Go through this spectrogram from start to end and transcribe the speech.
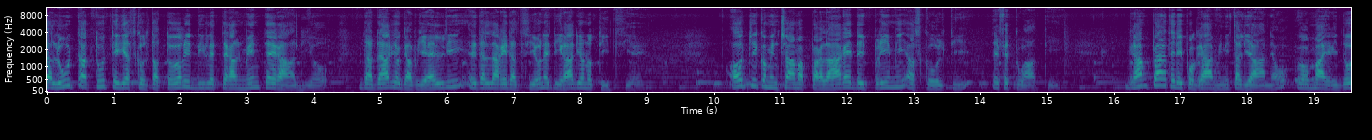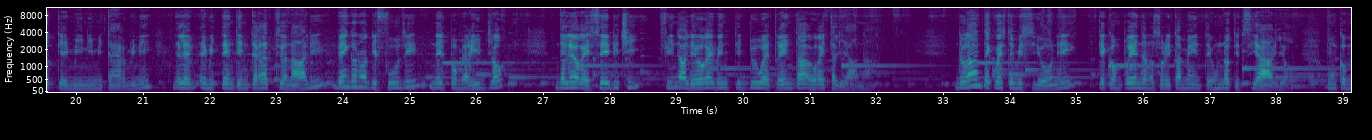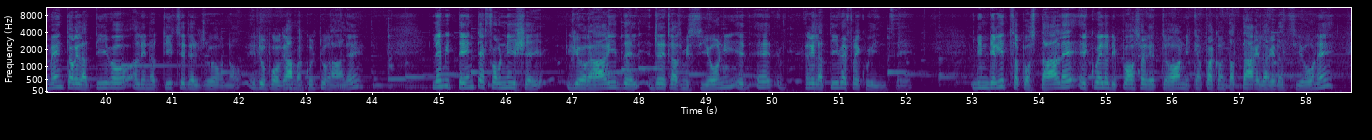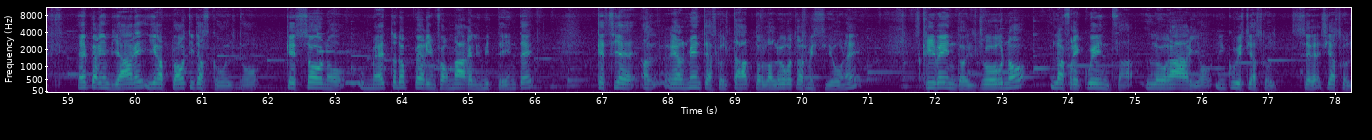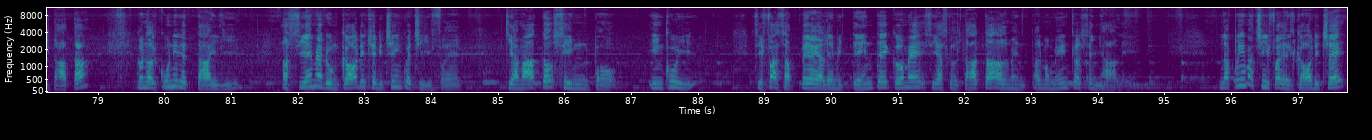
saluto a tutti gli ascoltatori di Letteralmente Radio, da Dario Gabrielli e dalla redazione di Radio Notizie. Oggi cominciamo a parlare dei primi ascolti effettuati. Gran parte dei programmi in italiano, ormai ridotti ai minimi termini, delle emittenti internazionali vengono diffusi nel pomeriggio dalle ore 16 fino alle ore 22.30 ora italiana. Durante queste missioni, che comprendono solitamente un notiziario, un commento relativo alle notizie del giorno ed un programma culturale, l'emittente fornisce gli orari del, delle trasmissioni e, e relative frequenze. L'indirizzo postale è quello di posta elettronica per contattare la redazione è per inviare i rapporti d'ascolto, che sono un metodo per informare l'emittente che si è realmente ascoltato la loro trasmissione, scrivendo il giorno, la frequenza, l'orario in cui si, ascol- si è ascoltata, con alcuni dettagli, assieme ad un codice di 5 cifre, chiamato SINPO, in cui si fa sapere all'emittente come sia ascoltata al, al momento il segnale. La prima cifra del codice,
